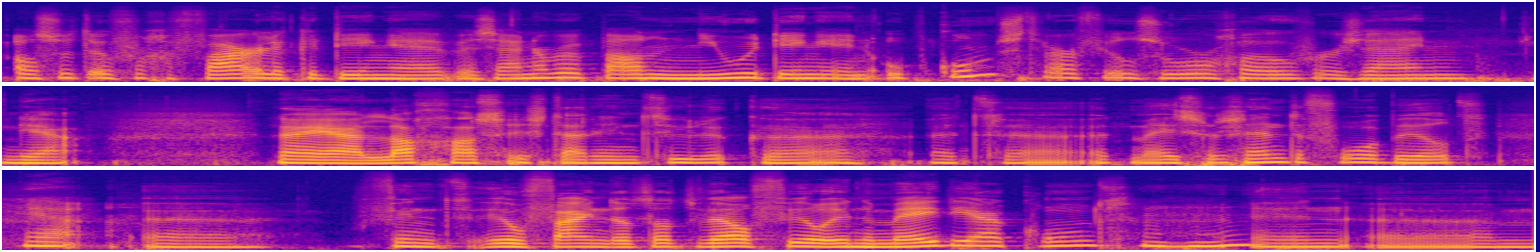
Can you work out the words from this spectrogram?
als we het over gevaarlijke dingen hebben, zijn er bepaalde nieuwe dingen in opkomst waar veel zorgen over zijn? Ja, nou ja, lachgas is daarin natuurlijk eh, het, eh, het meest recente voorbeeld. Ja. Eh, ik vind het heel fijn dat dat wel veel in de media komt. Mhm. En ehm,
